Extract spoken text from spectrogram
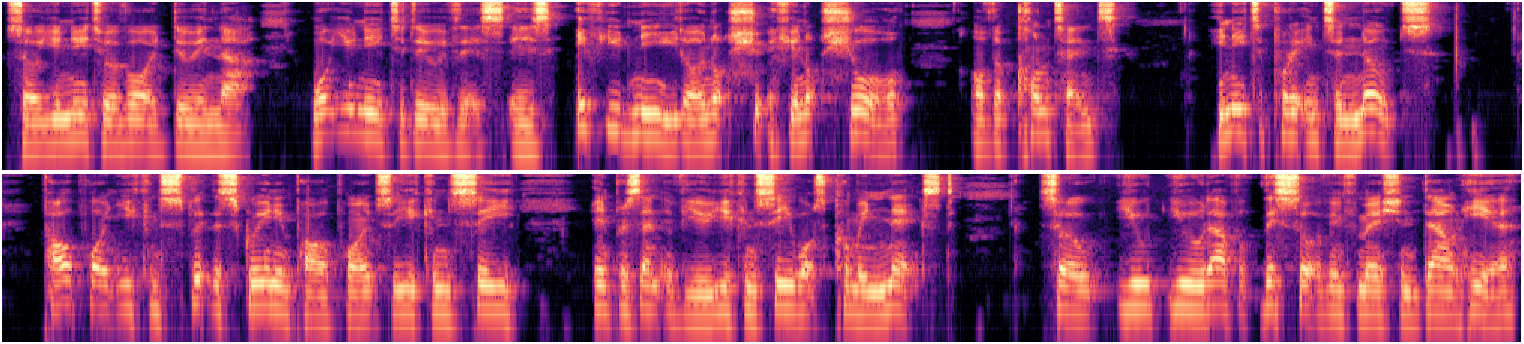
So you need to avoid doing that. What you need to do with this is if you need or not sure if you're not sure of the content, you need to put it into notes. PowerPoint, you can split the screen in PowerPoint so you can see in presenter view, you can see what's coming next. So you you would have this sort of information down here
